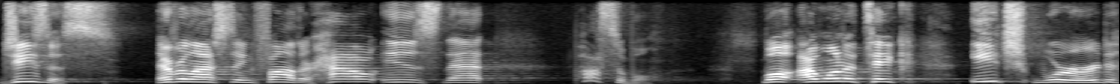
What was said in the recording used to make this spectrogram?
Jesus, everlasting Father. How is that possible? Well, I want to take each word,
